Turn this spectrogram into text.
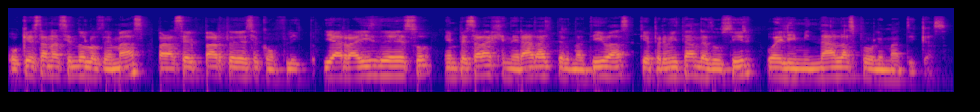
o qué están haciendo los demás para ser parte de ese conflicto. Y a raíz de eso, empezar a generar alternativas que permitan reducir o eliminar las problemáticas.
